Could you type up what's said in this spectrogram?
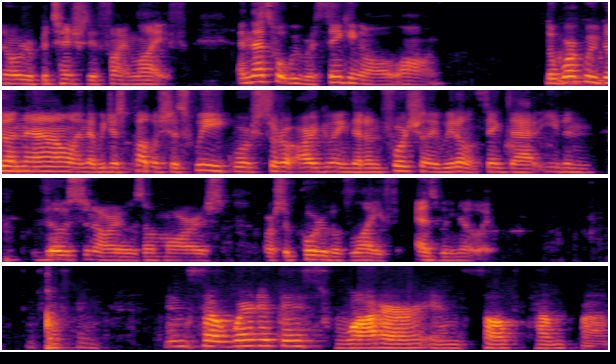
in order potentially to find life. And that's what we were thinking all along. The work we've done now and that we just published this week, we're sort of arguing that unfortunately we don't think that even those scenarios on Mars are supportive of life as we know it. Interesting. And so, where did this water and salt come from?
